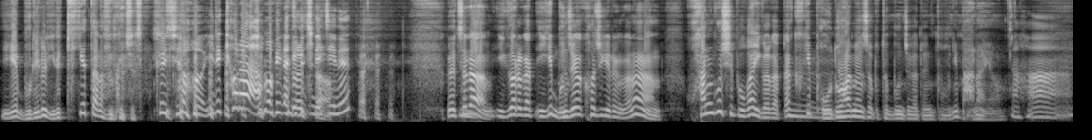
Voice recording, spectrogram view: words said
이게 무리를 일으키겠다라는 거죠. 사실. 그렇죠. 일으켜라 뭐 이런 그렇죠. 내지는 그것처럼 음. 이거를 갖 이게 문제가 커지게 된 거는 환구시보가 이걸 갖다 크게 음. 보도하면서부터 문제가 된 부분이 많아요. 아하.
